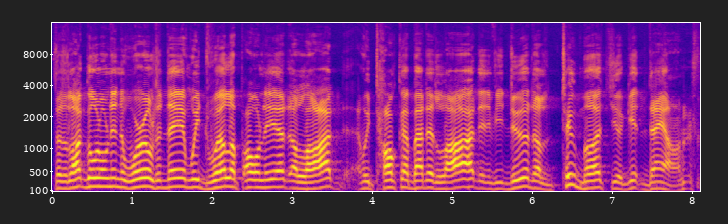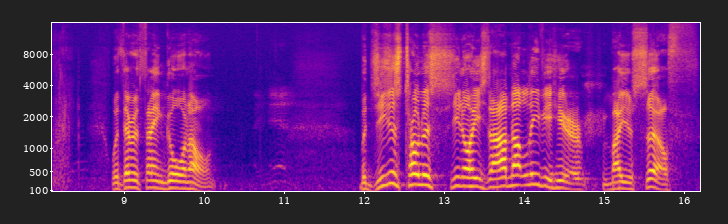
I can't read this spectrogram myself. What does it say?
There's a lot going on in the world today, and we dwell upon it a lot, and we talk about it a lot. And if you do it too much, you'll get down with everything going on. But Jesus told us, you know, He said, I'll not leave you here by yourself.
